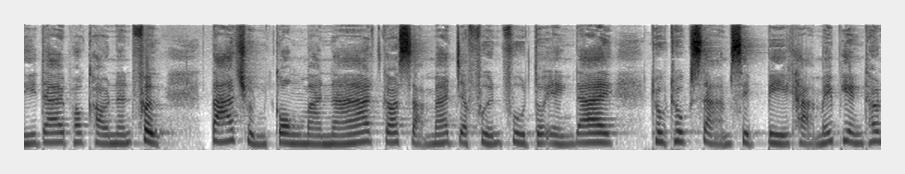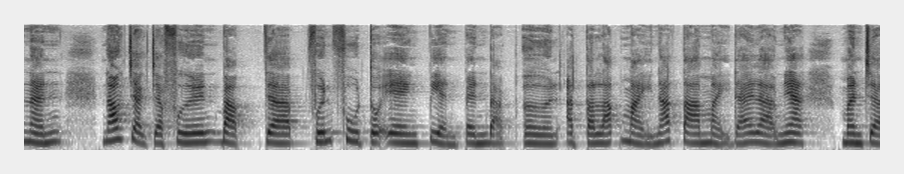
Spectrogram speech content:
นี้ได้ เพราะเขานั้นฝึกต้าฉุนกงมานะก็สามารถจะฟื้นฟูตัวเองได้ทุกๆ 30 ปีค่ะ ไม่เพียงเท่านั้น นอกจากจะฟื้นแบบจะฟื้นฟูตัวเองเปลี่ยนเป็นแบบเอออัตลักษณ์ใหม่หน้าตาใหม่ได้แล้วเนี่ยมันจะ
